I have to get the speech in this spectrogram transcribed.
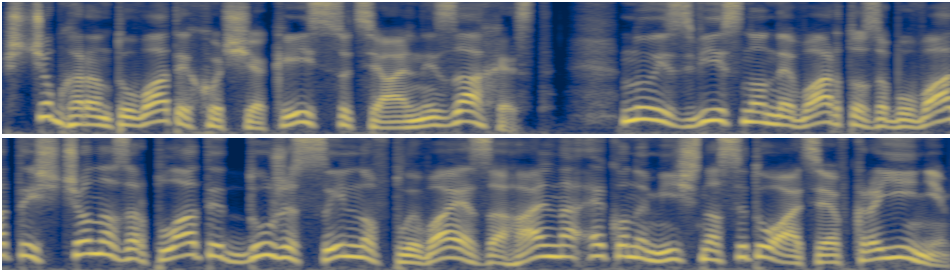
щоб гарантувати хоч якийсь соціальний захист. Ну і звісно, не варто забувати, що на зарплати дуже сильно впливає загальна економічна ситуація в країні.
